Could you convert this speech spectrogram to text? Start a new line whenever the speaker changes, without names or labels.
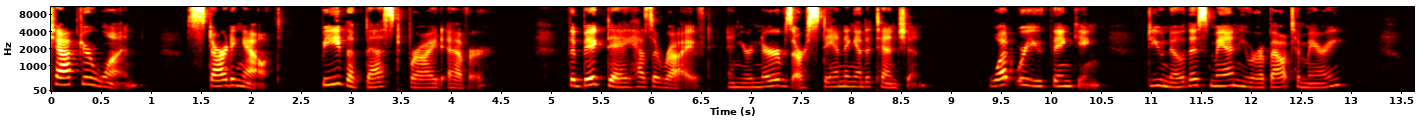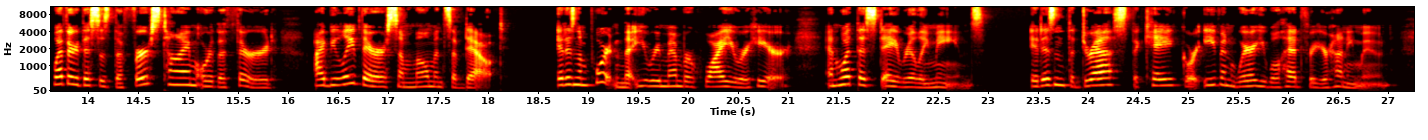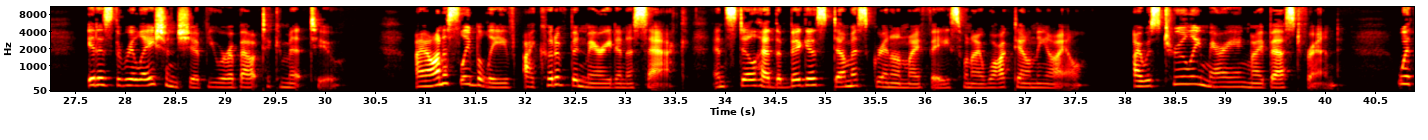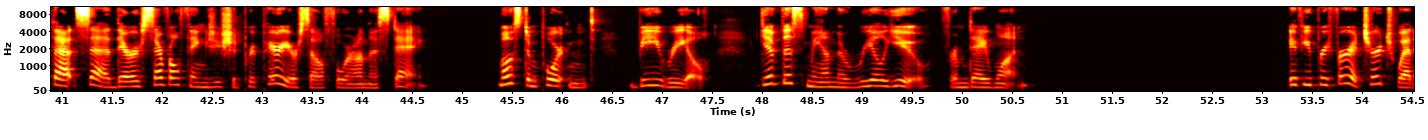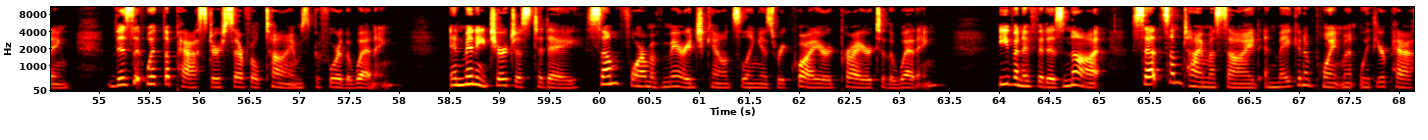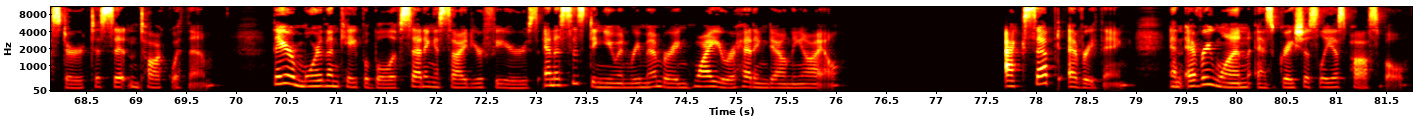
Chapter 1 Starting Out Be the Best Bride Ever. The big day has arrived, and your nerves are standing at attention. What were you thinking? Do you know this man you are about to marry? Whether this is the first time or the third, I believe there are some moments of doubt. It is important that you remember why you are here and what this day really means. It isn't the dress, the cake, or even where you will head for your honeymoon. It is the relationship you are about to commit to. I honestly believe I could have been married in a sack and still had the biggest, dumbest grin on my face when I walked down the aisle. I was truly marrying my best friend. With that said, there are several things you should prepare yourself for on this day. Most important, be real. Give this man the real you from day one. If you prefer a church wedding, visit with the pastor several times before the wedding. In many churches today, some form of marriage counseling is required prior to the wedding. Even if it is not, set some time aside and make an appointment with your pastor to sit and talk with them. They are more than capable of setting aside your fears and assisting you in remembering why you are heading down the aisle. Accept everything and everyone as graciously as possible.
